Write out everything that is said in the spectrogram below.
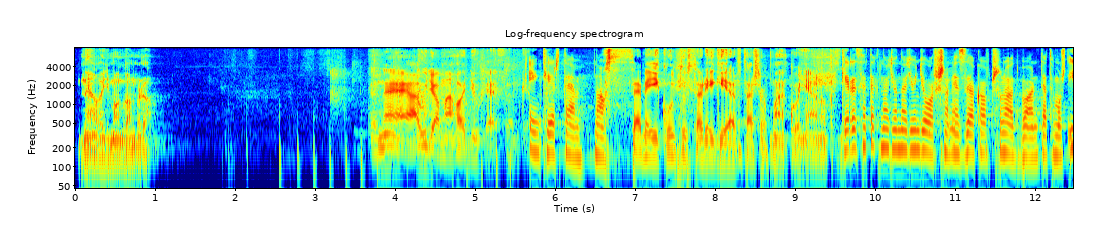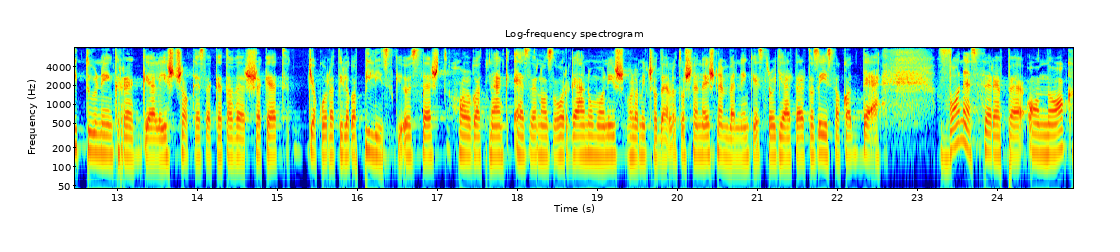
Ne hagyj magamra. Ne, ugyan már hagyjuk ezt. Nem Én kértem. Na. A személyi kultuszt a régi elvtársak már konyának. Kérdezhetek nagyon-nagyon gyorsan ezzel kapcsolatban? Tehát most itt ülnénk reggel, és csak ezeket a verseket, gyakorlatilag a Pilinszki összest hallgatnánk ezen az orgánumon is, valami csodálatos lenne, és nem vennénk észre, hogy eltelt az éjszaka, de van-e szerepe annak,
